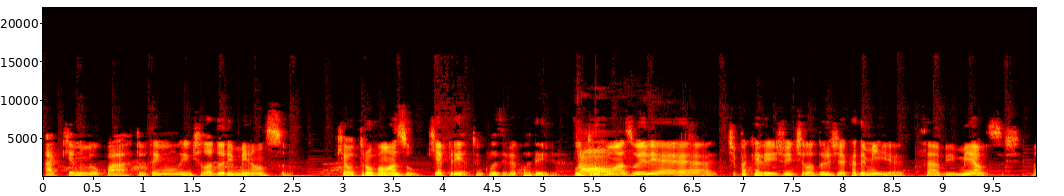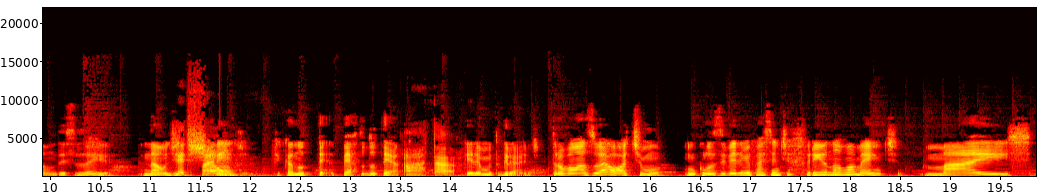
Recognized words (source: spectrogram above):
Aqui no meu quarto eu tenho um ventilador imenso. Que é o trovão azul, que é preto, inclusive a cor dele. O Oh. trovão azul, ele é tipo aqueles ventiladores de academia, sabe? Imensos. É um desses aí. Não, de, É de chão? parede. Fica no perto do teto Ah, tá. porque ele é muito grande. Trovão azul é ótimo. Inclusive, ele me faz sentir frio normalmente. Mas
